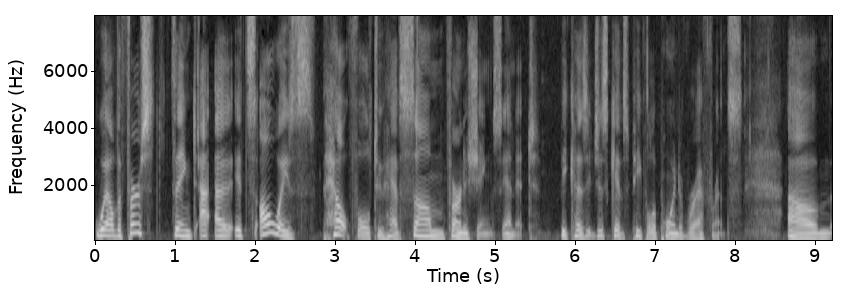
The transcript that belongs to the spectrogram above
Well, the first thing, uh, it's always helpful to have some furnishings in it because it just gives people a point of reference. Um,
